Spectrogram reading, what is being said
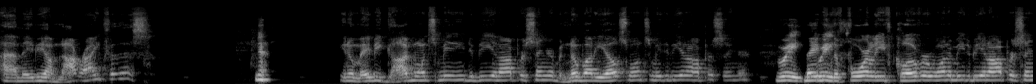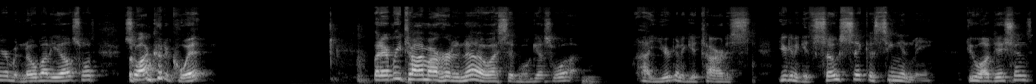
uh, maybe I'm not right for this? Yeah. You know, maybe God wants me to be an opera singer, but nobody else wants me to be an opera singer. Great. Maybe great. the four leaf clover wanted me to be an opera singer, but nobody else wants. So I could have quit. But every time I heard a no, I said, "Well, guess what? Uh, you're going to get tired of. You're going to get so sick of seeing me do auditions.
